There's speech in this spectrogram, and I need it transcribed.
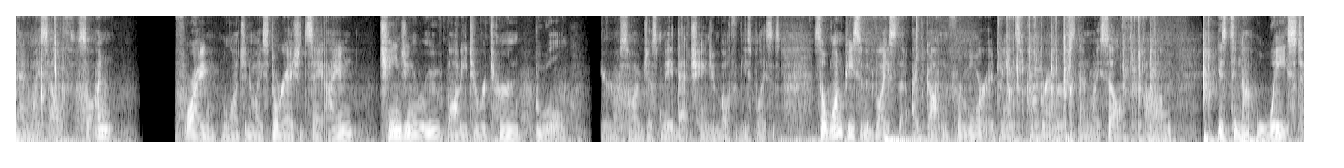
than myself. So I'm, before I launch into my story, I should say, I am changing remove body to return bool here. So I've just made that change in both of these places. So one piece of advice that I've gotten from more advanced programmers than myself um, is to not waste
